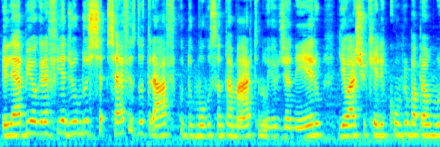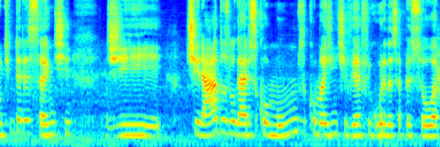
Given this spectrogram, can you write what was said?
Ele é a biografia de um dos chefes do tráfico do Morro Santa Marta, no Rio de Janeiro. E eu acho que ele cumpre um papel muito interessante de tirar dos lugares comuns, como a gente vê a figura dessa pessoa,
